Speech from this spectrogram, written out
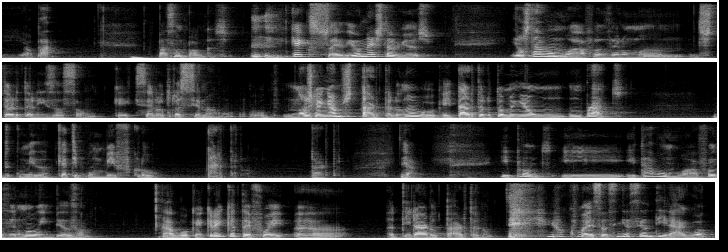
E opá, pá, são pancas. O que é que sucede? Eu nesta vez, eles estavam lá a fazer uma destartarização, que, é, que isso era outra cena. Nós ganhámos tártaro na boca, e tártaro também é um, um prato de comida, que é tipo um bife cru. Tártaro. Tártaro. Yeah. E pronto, e estavam lá a fazer uma limpeza à boca, e creio que até foi uh, a tirar o tártaro. eu começo assim a sentir água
